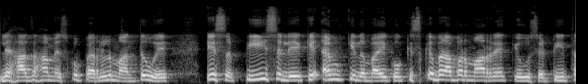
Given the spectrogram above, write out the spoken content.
لہٰذا ہم اس کو پیرل مانتے ہوئے اس پی سے لے کے ایم کی لمبائی کو کس کے برابر مان رہے ہیں؟ کیو سے ٹی تک۔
